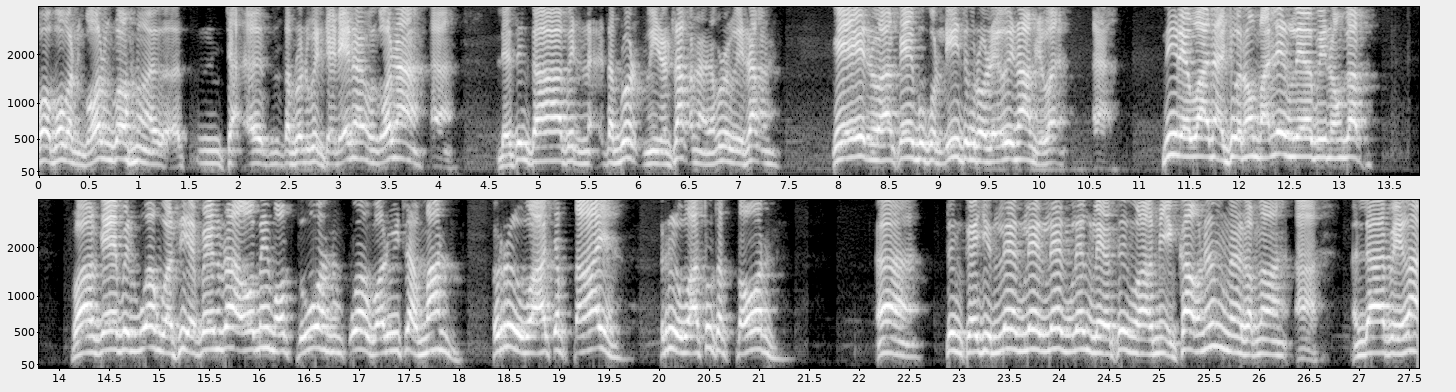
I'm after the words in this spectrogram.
พอพอวันก่อนก็จะตำรวจเวรใจเด่นนะวันก่อนนะเดี๋ยวถึงกาเป็นตำรวจวีรศักดิ์นะตำรวจวีรศักดิ์เกณฑ์ว่าแกบุคคลดีถึงเราเลยเอ้ยน้ำอยู่วะนี่เลยว่าน่ะชวนน้องมาเล่นแล้วพี่น้องครับ ว่าแกเป็นว่างว่าที่เป็นเราไม่หมดตัวว่าว่าวิชามัน หรือว่าจับตาย หรือว่าทุตัดตอน อ่าซึ่งแกยืนเล่งเล่งเล่งเล่งแล้วซึ่งว่ามีข้าวนึงนะครับเนาะอ่าอันได้ไปห้า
